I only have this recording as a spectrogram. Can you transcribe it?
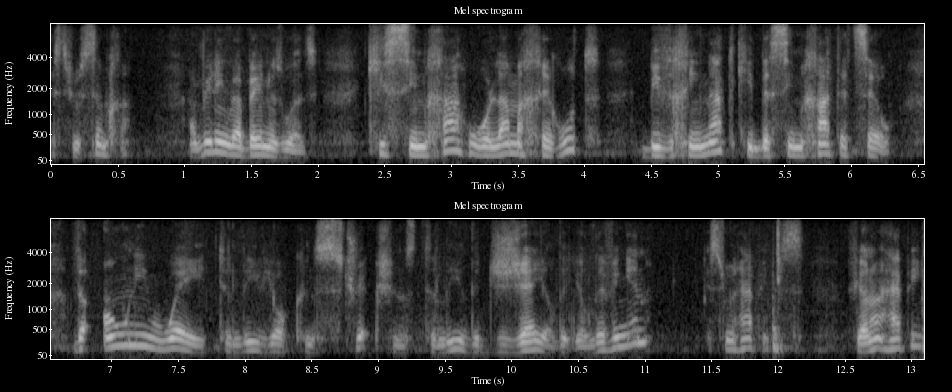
is through simcha. I'm reading Rabbeinu's words. Olam hachirut bivchinat ki besimcha tetzeu. The only way to leave your constrictions, to leave the jail that you're living in, is through happiness. If you're not happy,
